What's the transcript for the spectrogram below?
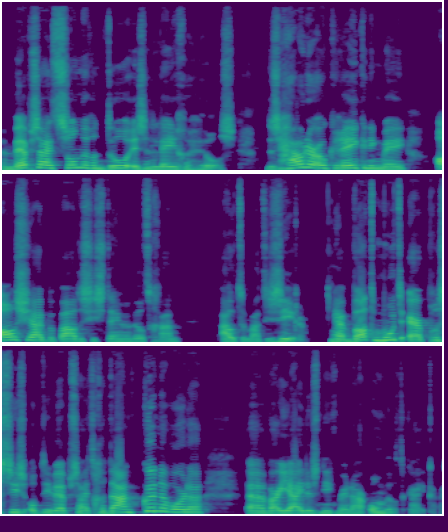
Een website zonder een doel is een lege huls. Dus hou er ook rekening mee als jij bepaalde systemen wilt gaan automatiseren. wat moet er precies op die website gedaan kunnen worden, uh, waar jij dus niet meer naar om wilt kijken?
